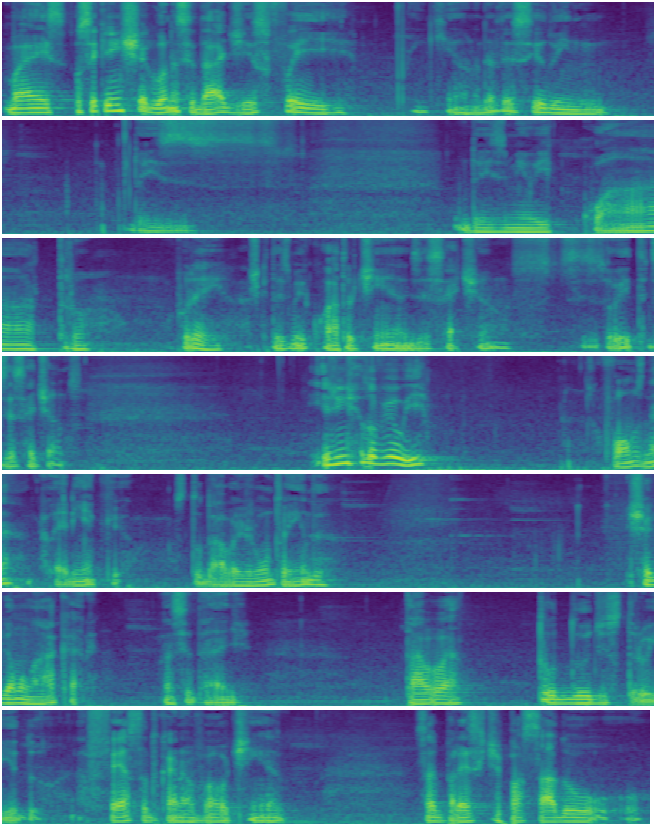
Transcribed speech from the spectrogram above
Mas eu sei que a gente chegou na cidade, isso foi. Foi em que ano? Deve ter sido em. Dois, 2004. Por aí. Acho que 2004 eu tinha 17 anos. 18, 17 anos. E a gente resolveu ir. Fomos, né? Galerinha que estudava junto ainda. Chegamos lá, cara, na cidade. Tava tudo destruído. A festa do carnaval tinha. Sabe, parece que tinha passado o,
